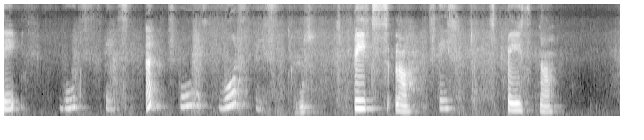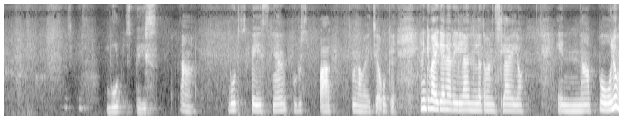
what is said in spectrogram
T. Boot space. ഏ? Boot, boot space. Speaks no Space. Space no boot space. ആ ബൂട്ട് സ്പേസ്. ഞാൻ ബൂട്ട് സ്പാക്ക് എന്നാണ് വായിച്ചത് ഓക്കെ. എനിക്ക് വായിക്കാൻ അറിയില്ല എന്നുള്ളത് മനസ്സിലായല്ലോ. എന്നാൽ പോലും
